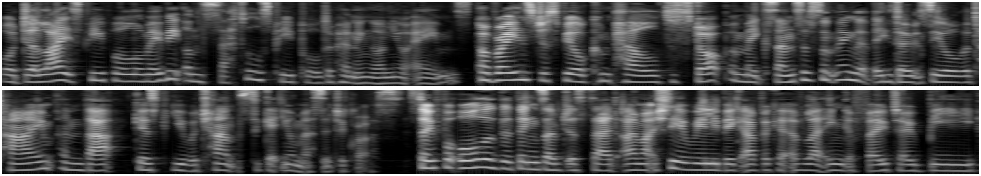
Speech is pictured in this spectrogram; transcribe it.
or delights people or maybe unsettles people, depending on your aims. Our brains just feel compelled to stop and make sense of something that they don't see all the time, and that gives you a chance to get your message across. So, for all of the things I've just said, I'm actually a really big advocate of letting a photo be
